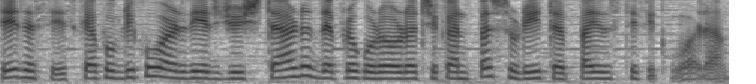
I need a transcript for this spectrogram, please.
Drejtësisë ka publikuar 10 gjyqtarët dhe prokurorët që kanë pasuri të pajustifikuara.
